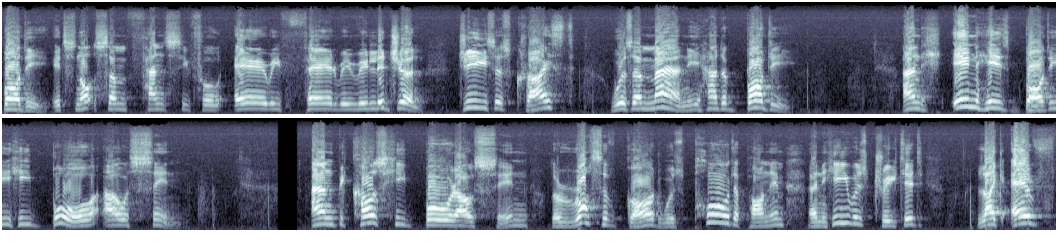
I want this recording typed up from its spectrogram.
body. It's not some fanciful, airy, fairy religion. Jesus Christ was a man, he had a body. And in his body, he bore our sin. And because he bore our sin, the wrath of God was poured upon him, and he was treated like every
